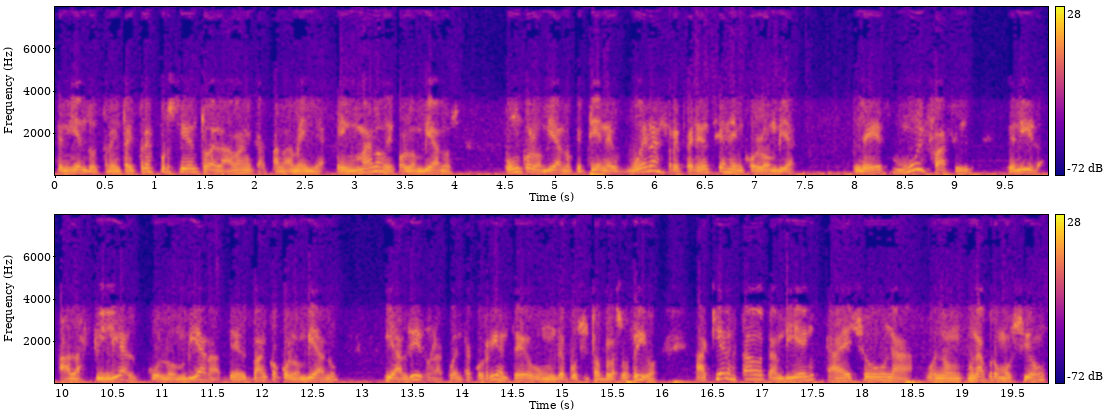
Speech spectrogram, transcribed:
teniendo 33% de la banca panameña en manos de colombianos, un colombiano que tiene buenas referencias en Colombia, le es muy fácil venir a la filial colombiana del Banco Colombiano y abrir una cuenta corriente o un depósito a plazo fijo. Aquí el Estado también ha hecho una, una, promoción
